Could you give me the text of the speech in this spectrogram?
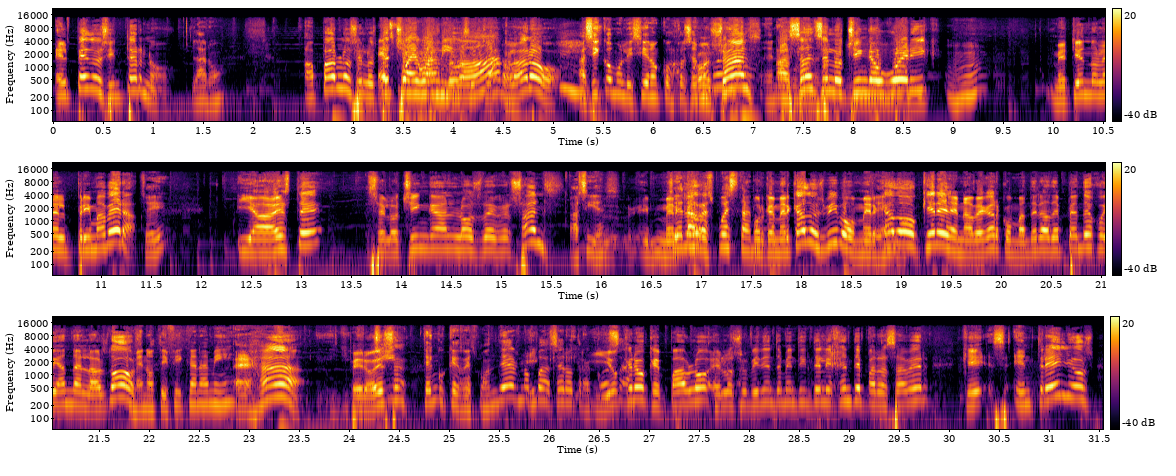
El pedo es interno. Claro. A Pablo se lo está ¿Es fuego, chingando. amigo? Sí, claro. claro. Así como lo hicieron con José Con. Sanz. A Sanz se lo chinga Ueric. Ujú. metiéndole el primavera. Sí. Y a este se lo chingan los de Sanz. Así es. Y Sí, es la respuesta, ¿no? Porque Mercado es vivo. Mercado quiere navegar con bandera de pendejo y anda en las dos. Me notifican a mí. Ajá. Pero Sí, esa. Tengo que responder, no y- puedo hacer otra y cosa. yo creo que Pablo es lo suficientemente inteligente para saber que entre ellos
